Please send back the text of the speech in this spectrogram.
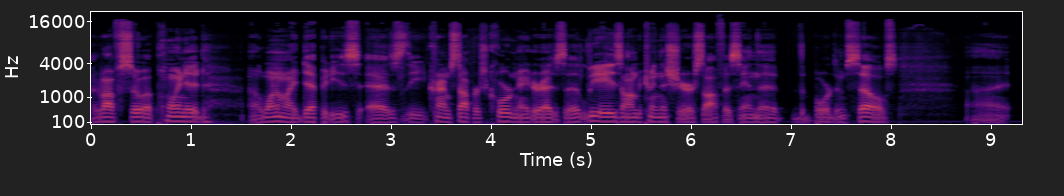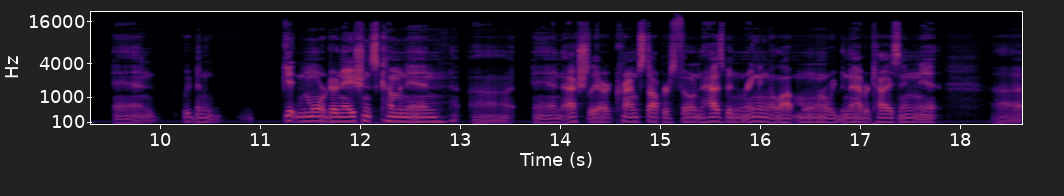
I've also appointed uh, one of my deputies as the Crime Stoppers coordinator, as the liaison between the sheriff's office and the, the board themselves. Uh, and we've been getting more donations coming in. Uh, and actually, our Crime Stoppers phone has been ringing a lot more. We've been advertising it. Uh,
